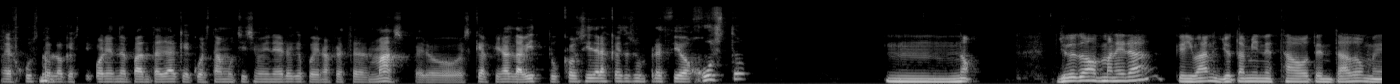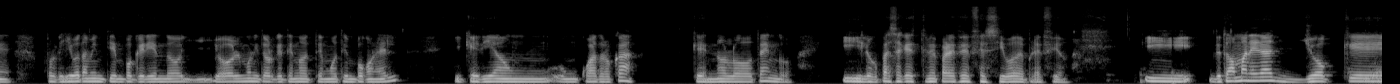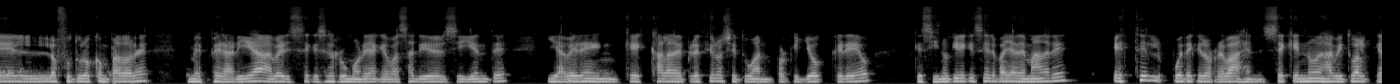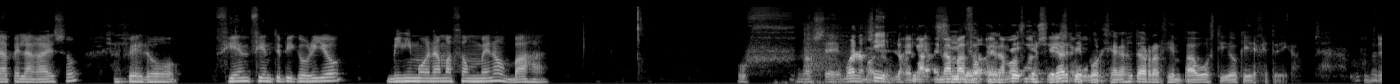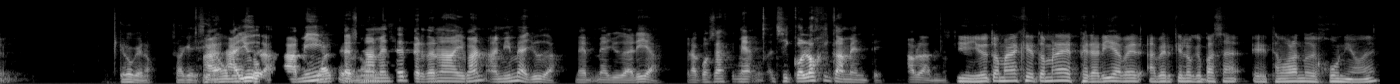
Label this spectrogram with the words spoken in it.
Es justo No. lo que estoy poniendo en pantalla, que cuesta muchísimo dinero y que pueden ofrecer más. Pero es que al final, David, ¿tú consideras que esto es un precio justo? Mm, no. Yo de todas maneras, que Iván, yo también he estado tentado, me, porque llevo también tiempo queriendo, yo el monitor que tengo, tengo tiempo con él y quería un, un 4K, que no lo tengo. Y lo que pasa es que este me parece excesivo de precio. Y de todas maneras, yo que los futuros compradores me esperaría a ver sé que se rumorea que va a salir el siguiente y a ver en qué escala de precio lo sitúan, porque yo creo que si no quiere que se vaya de madre, este puede que lo rebajen. Sé que no es habitual que Apple haga eso, pero 100, 100 y pico brillo, mínimo en Amazon menos, baja. Uf, no sé. Bueno, Bueno, sí, en lógica- la- en sí, Amazon- en esperarte, Amazon sí, esperarte seguro. por si acaso te ahorras 100 pavos, tío, que quieres que te diga. O sea, Ya. creo que no. O sea, que si A- momento- ayuda. A mí, igual, pero no personalmente, perdona, Iván, a mí me ayuda. Me, me ayudaría. Otra cosa es que me- psicológicamente hablando. Sí, yo de todas maneras que de todas maneras esperaría a ver, a ver qué es lo que pasa. Eh, Estamos hablando de junio, ¿eh?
